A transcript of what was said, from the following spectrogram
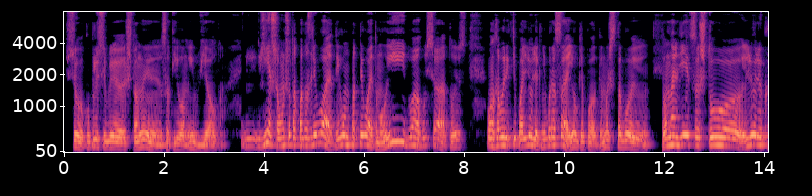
Все, куплю себе штаны с отливом и в Ялту. Еша, он что-то подозревает, и он подпевает ему, и два гуся, то есть он говорит, типа, Лёлик, не бросай, елки-палки, мы же с тобой... Он надеется, что Лёлик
